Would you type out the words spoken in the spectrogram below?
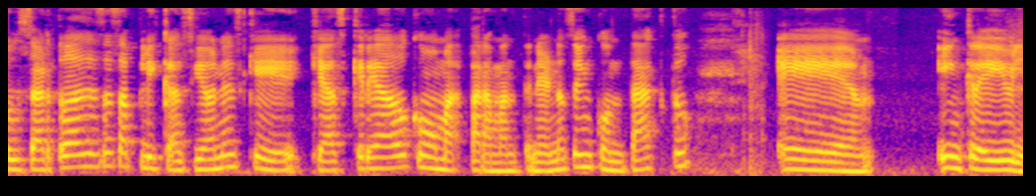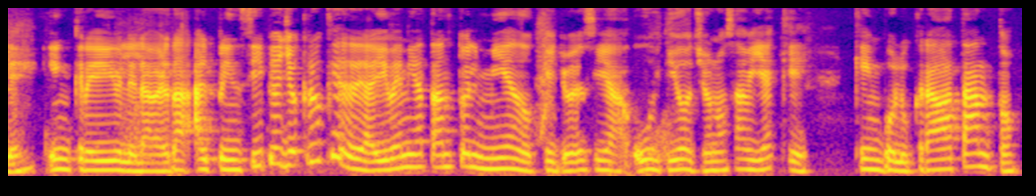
usar todas esas aplicaciones que, has creado como para mantenernos en contacto. Eh, increíble, increíble, la verdad. Al principio yo creo que de ahí venía tanto el miedo que yo decía, uy Dios, yo no sabía que, que involucraba tanto.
